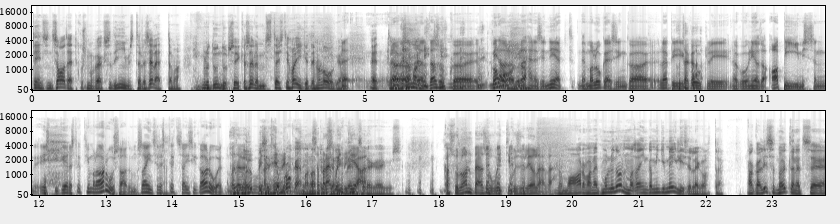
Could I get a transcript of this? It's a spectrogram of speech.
teen siin saadet, kus ma peaks seda inimestele seletama. mulle tundub see ikka selles mõttes täiesti haige tehnoloogia, et. aga äh, samal ajal tasub ka, mina nagu lähenesin nii, et, et ma lugesin ka läbi Oota, Google'i nagu nii-öelda abi, mis on eesti keelest, et jumala arusaadav, ma sain sellest täitsa isegi aru, et. sa õppisid ka progema natukene Glen selle käigus. kas sul on pääsuvõti või sul ei ole või? no ma arvan, et mul nüüd on, ma sain ka mingi meili selle kohta aga lihtsalt ma ütlen, et see,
